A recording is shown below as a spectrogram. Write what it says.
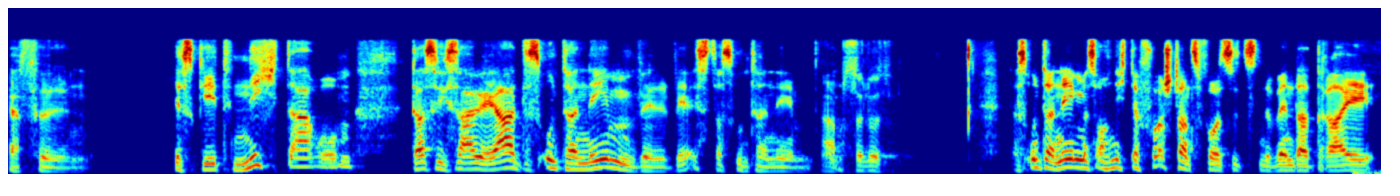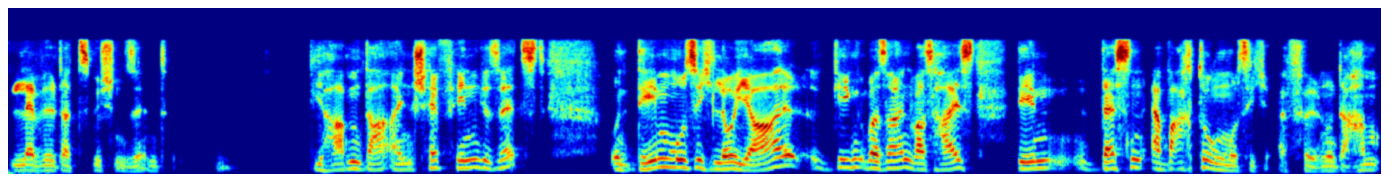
erfüllen. Es geht nicht darum, dass ich sage, ja, das Unternehmen will. Wer ist das Unternehmen? Absolut. Das Unternehmen ist auch nicht der Vorstandsvorsitzende, wenn da drei Level dazwischen sind. Die haben da einen Chef hingesetzt und dem muss ich loyal gegenüber sein, was heißt, den, dessen Erwartungen muss ich erfüllen. Und da haben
